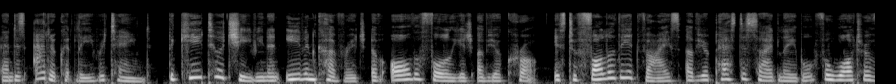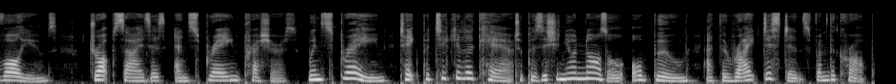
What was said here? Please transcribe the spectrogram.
and is adequately retained. The key to achieving an even coverage of all the foliage of your crop is to follow the advice of your pesticide label for water volumes, drop sizes, and spraying pressures. When spraying, take particular care to position your nozzle or boom at the right distance from the crop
